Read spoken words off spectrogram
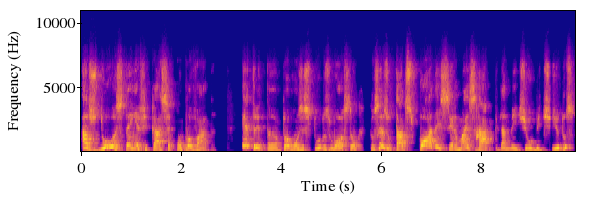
As duas têm eficácia comprovada. Entretanto, alguns estudos mostram que os resultados podem ser mais rapidamente obtidos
